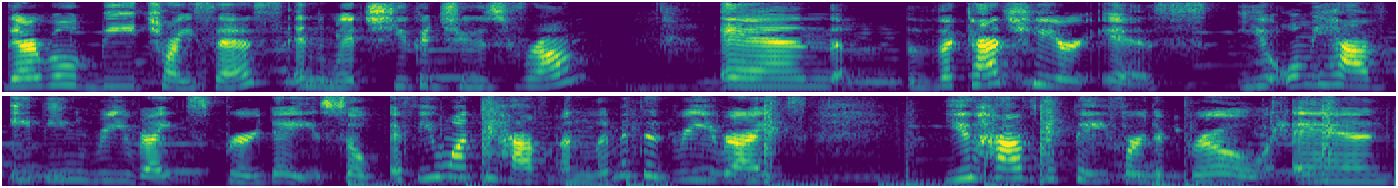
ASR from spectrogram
There will be choices in which you could choose from. And the catch here is you only have 18 rewrites per day. So if you want to have unlimited rewrites, you have to pay for the pro. And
